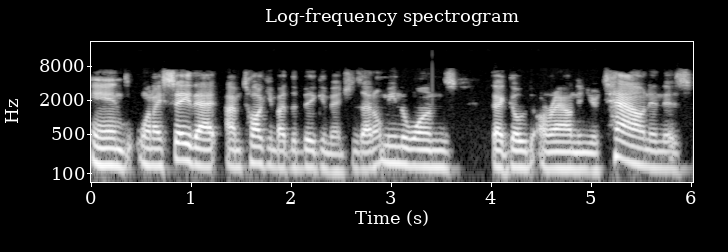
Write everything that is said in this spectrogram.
And when I say that, I'm talking about the big conventions. I don't mean the ones that go around in your town and there's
